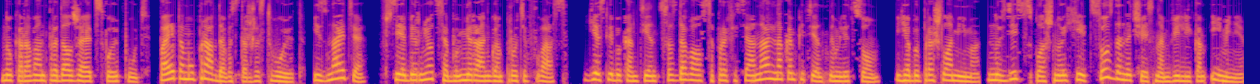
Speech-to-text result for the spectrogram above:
но караван продолжает свой путь. Поэтому правда восторжествует. И знаете, все обернется бумерангом против вас. Если бы контент создавался профессионально компетентным лицом, я бы прошла мимо. Но здесь сплошной хейт создан на честном великом имени.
